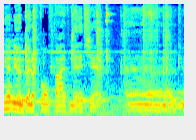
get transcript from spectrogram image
hadn't even been a full five minutes yet. Uh, okay.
